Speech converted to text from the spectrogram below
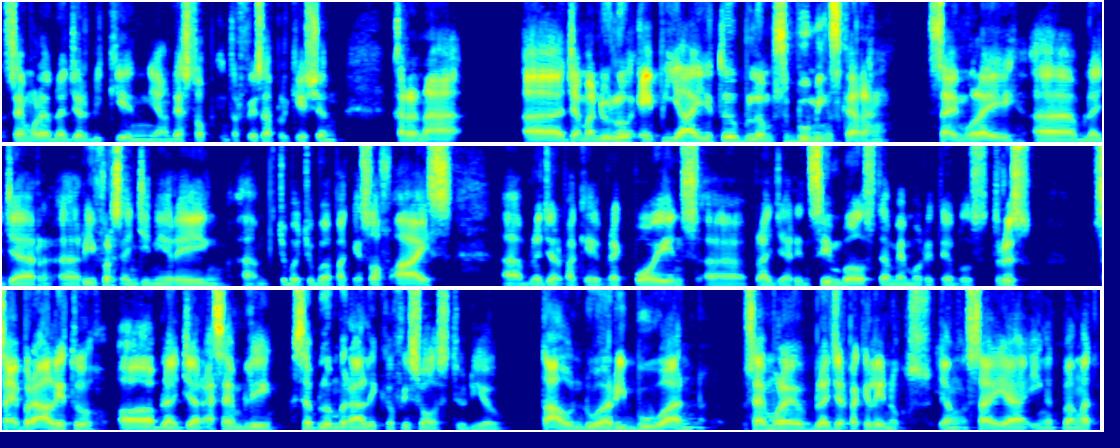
98, saya mulai belajar bikin yang desktop interface application karena uh, zaman dulu API itu belum se-booming sekarang. Saya mulai uh, belajar uh, reverse engineering, um, coba-coba pakai soft ice, uh, belajar pakai breakpoints, uh, pelajarin symbols dan memory tables. Terus saya beralih tuh uh, belajar assembly sebelum beralih ke Visual Studio tahun 2000-an saya mulai belajar pakai Linux. Yang saya ingat banget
